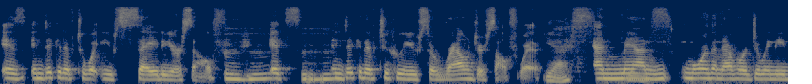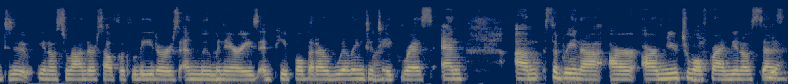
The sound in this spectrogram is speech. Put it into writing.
is indicative to what you say to yourself. Mm-hmm, it's mm-hmm. indicative to who you surround yourself with. Yes. And man, yes. more than ever do we need to, you know, surround ourselves with leaders and luminaries and people that are willing to right. take risks. And um, Sabrina, our our mutual yeah. friend, you know, says yeah.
